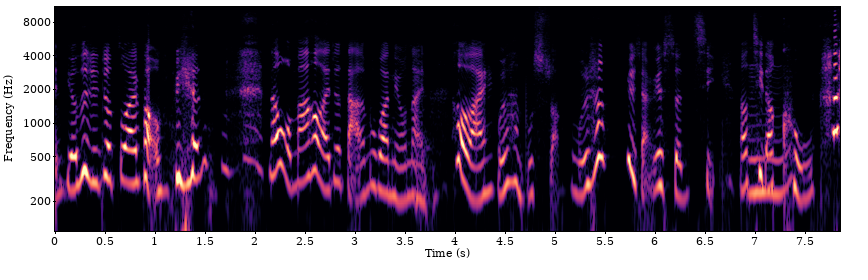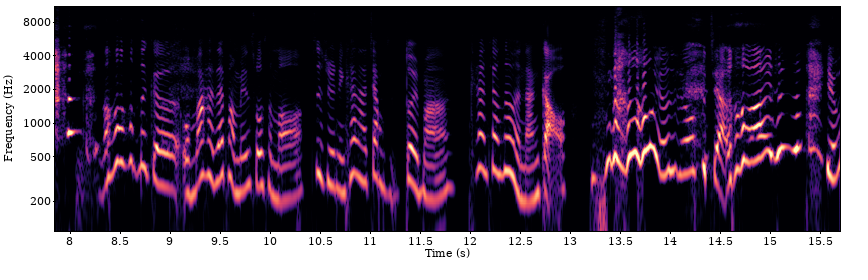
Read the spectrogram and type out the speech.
嗯 有志群就坐在旁边，然后我妈后来就打了木瓜牛奶，嗯后来我就很不爽，我就越想越生气，然后气到嗯哭。然后那个我妈还在旁边说什么：“志觉，你看他这样子对吗？看这样子很难搞。”然后有时候不讲话，就说也不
